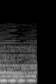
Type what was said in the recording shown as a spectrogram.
Amen.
